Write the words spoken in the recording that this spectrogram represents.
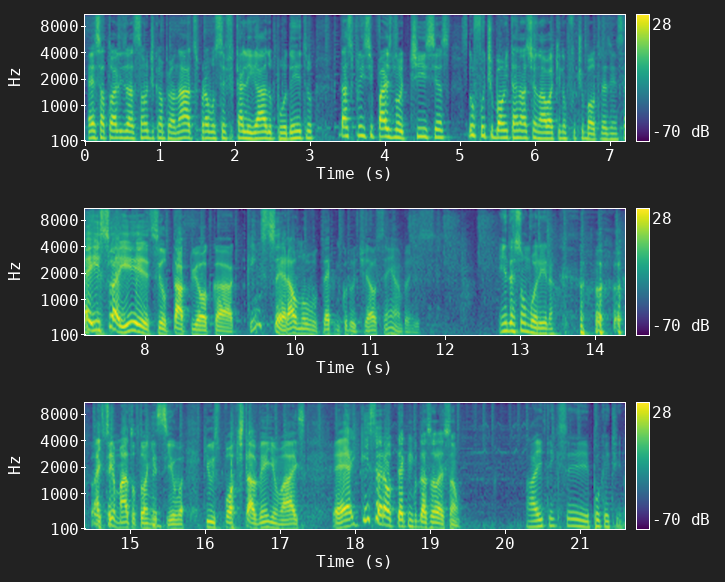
essa atualização de campeonatos pra você ficar ligado por dentro das principais notícias do futebol internacional aqui no Futebol 360. É isso aí, seu Tapioca. Quem será o novo técnico do Chelsea, hein, rapaz? Anderson Moreira. Aí você mata o Tony Silva, que o esporte tá bem demais. É, e quem será o técnico da seleção? Aí tem que ser Pochettino.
